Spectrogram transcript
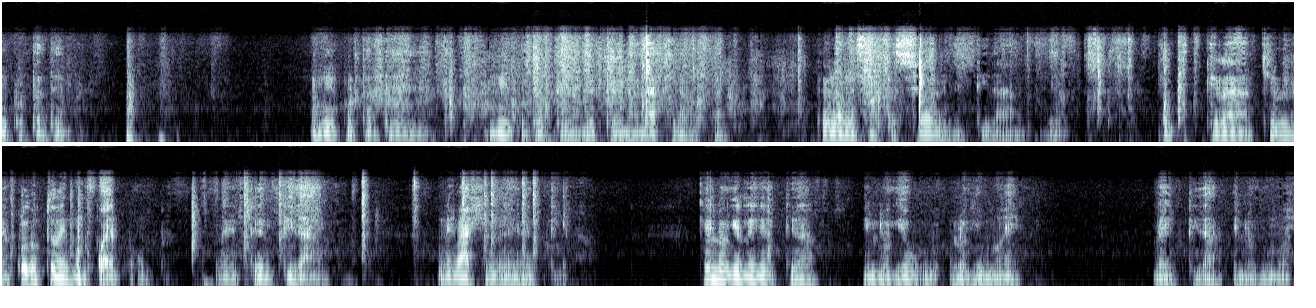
importante, muy importante, muy importante dentro de una gráfica, de una presentación, identidad que, la, que el producto tenga un cuerpo, una identidad, una imagen una identidad. ¿Qué es lo que es la identidad? Es lo que, lo que uno es. La identidad es lo que uno es.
